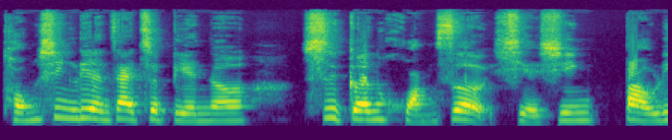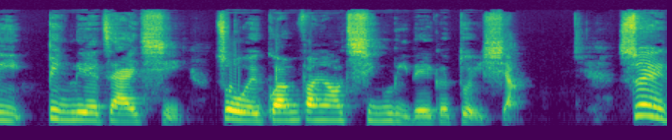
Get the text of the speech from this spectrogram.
同性恋在这边呢。是跟黄色血腥暴力并列在一起，作为官方要清理的一个对象。所以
